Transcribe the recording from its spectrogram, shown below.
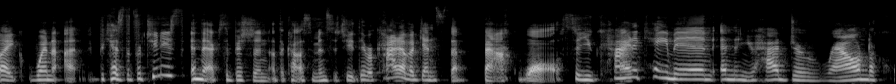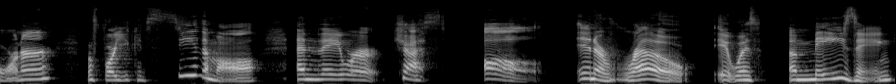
like when uh, because the Fortunys in the exhibition at the Costume Institute, they were kind of against the back wall. So you kind of came in and then you had to round a corner before you could see them all. And they were just all in a row. It was amazing.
